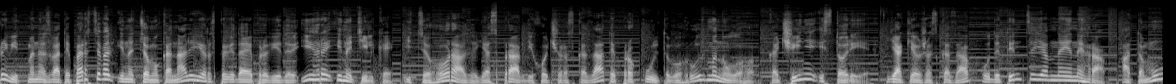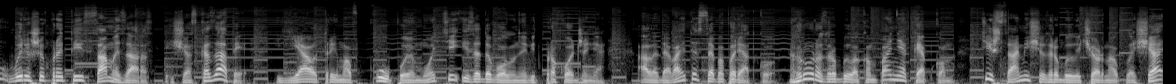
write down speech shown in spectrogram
Привіт, мене звати Персиваль, і на цьому каналі я розповідаю про відеоігри і не тільки. І цього разу я справді хочу розказати про культову гру з минулого Качині історії. Як я вже сказав, у дитинстві я в неї не грав, а тому вирішив пройти саме зараз. І що сказати? Я отримав купу емоцій і задоволення від проходження. Але давайте все по порядку. Гру розробила компанія Capcom, ті ж самі, що зробили чорного плаща,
